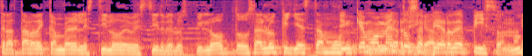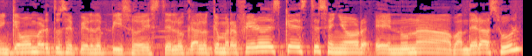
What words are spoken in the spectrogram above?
tratar de cambiar el estilo de vestir de los pilotos. Algo que ya está muy ¿En qué muy momento se pierde piso, no? ¿En qué momento se pierde piso? Este, lo, a lo que me refiero es que este señor en una bandera azul,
